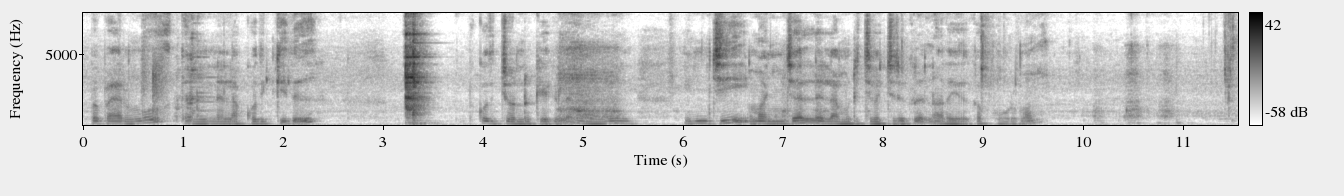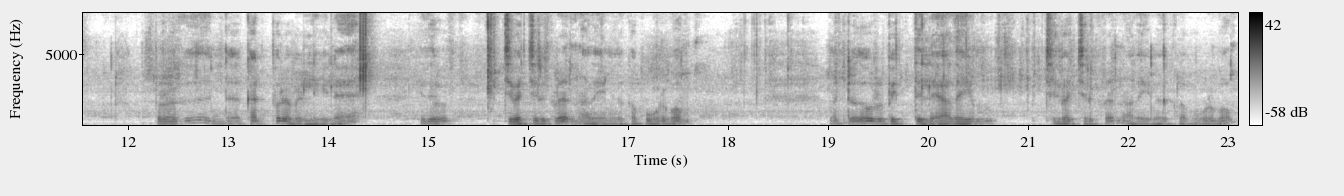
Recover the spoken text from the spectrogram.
இப்போ பாருங்க தண்ணி நல்லா கொதிக்குது கொதிச்சோன்று கேட்கல நான் இஞ்சி மஞ்சள் எல்லாம் முடித்து வச்சுருக்கிறேன். அதை இதுக்கு போடுவோம்? பிறகு இந்த கற்பூர வெள்ளியில் இது வச்சு வச்சுருக்கிறேன். அதையும் இதுக்கு போடுவோம்? மற்றது ஒரு வித்தில் அதையும் வச்சு வச்சுருக்கிறேன். அதையும் இதுக்குள்ள போடுவோம்?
